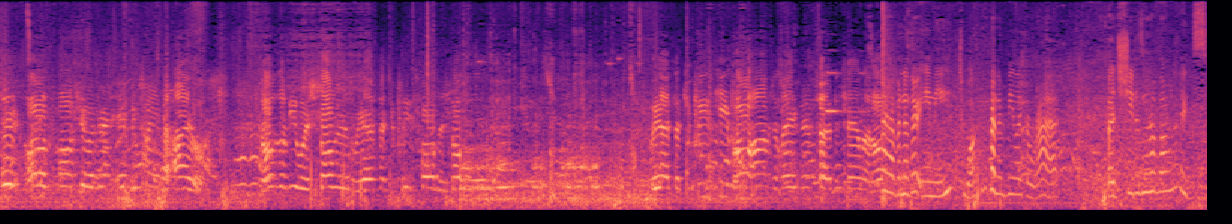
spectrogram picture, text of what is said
Sit all small children in between the aisles. Those of you with strollers, we ask that you please follow the strollers. We ask that you please keep all arms and legs inside the tram at all I have another Amy to walk in front of me like a rat, but she doesn't have long legs.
